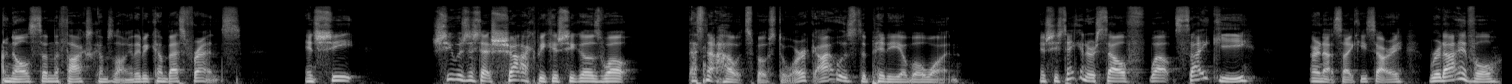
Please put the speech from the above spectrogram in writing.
and all of a sudden the fox comes along and they become best friends. And she she was just at shock because she goes, Well, that's not how it's supposed to work. I was the pitiable one. And she's thinking to herself, well, Psyche, or not Psyche, sorry, Redival,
